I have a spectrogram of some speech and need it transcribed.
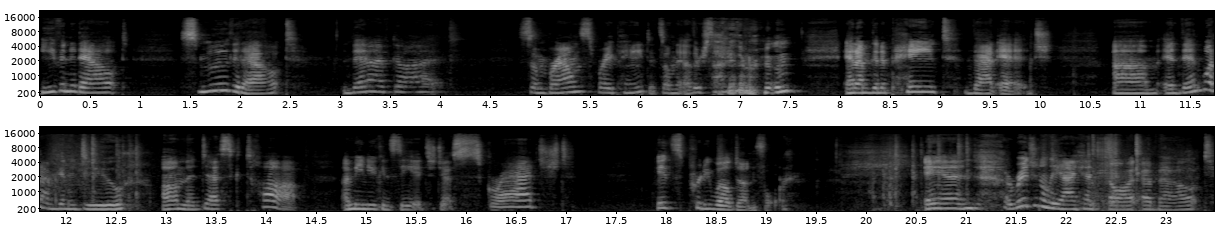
even it out, smooth it out. Then I've got some brown spray paint. It's on the other side of the room. And I'm going to paint that edge. Um, and then what I'm going to do on the desktop, I mean, you can see it's just scratched. It's pretty well done for. And originally I had thought about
